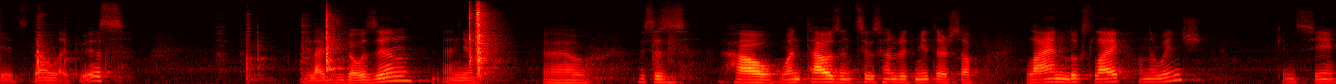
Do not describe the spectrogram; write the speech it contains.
Okay, it's done like this. Legs goes in, then you. Uh, this is how 1600 meters of line looks like on a winch. You can see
